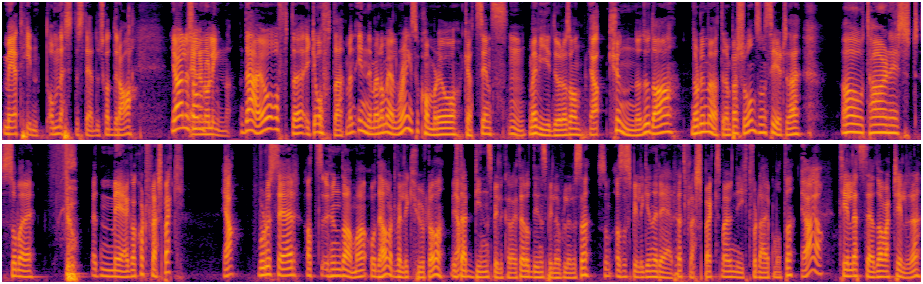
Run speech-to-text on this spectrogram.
med et hint om neste sted du skal dra, Ja, eller sånn eller noe lignende. Det er jo ofte, ikke ofte, men innimellom Elden Ring så kommer det jo cutscenes Mm. med videoer og sånn. Ja. Kunne du da, når du møter en person som sier til deg Oh, tarnished, så bare et megakort flashback. Ja. Hvor du ser at hun dama Og det hadde vært veldig kult òg, da. Hvis Ja. det er din spillkarakter og din spillopplevelse. Som, altså Spillet genererer et flashback som er unikt for deg, på en måte. ja, ja. Til et sted du har vært tidligere.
